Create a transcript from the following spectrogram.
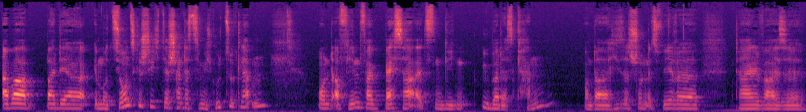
aber bei der Emotionsgeschichte scheint das ziemlich gut zu klappen und auf jeden Fall besser als ein Gegenüber das kann. Und da hieß es schon, es wäre teilweise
